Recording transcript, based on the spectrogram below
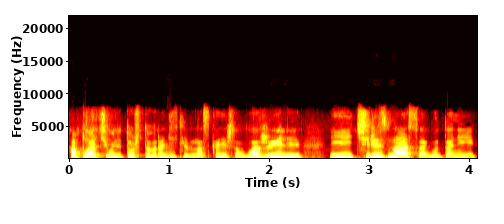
оплачивали то, что родители в нас, конечно, вложили, и через нас, а вот они,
